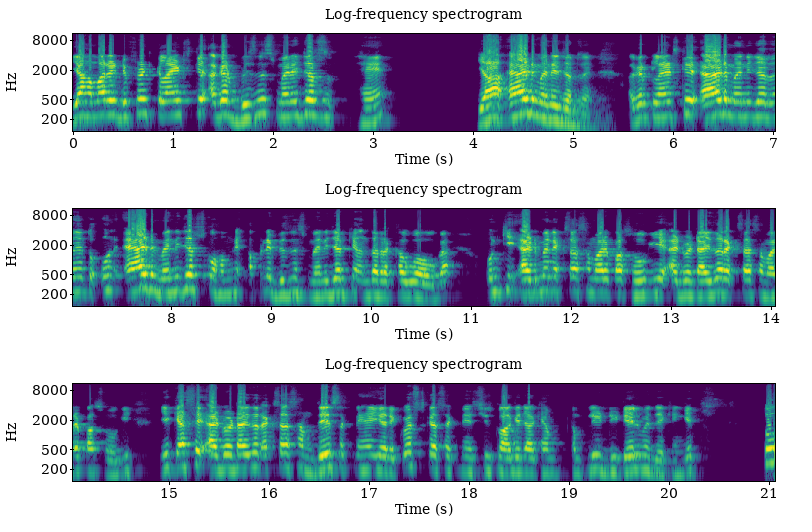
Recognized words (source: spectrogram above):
या हमारे डिफरेंट क्लाइंट्स के अगर बिज़नेस मैनेजर्स हैं, या एड मैनेजर्स हैं, अगर क्लाइंट्स के एड मैनेजर्स हैं तो उन एड मैनेजर्स को हमने अपने बिज़नेस मैनेजर के अंदर रखा हुआ होगा। उनकी एडमिन एक्सेस हमारे पास होगी एडवर्टाइजर एक्सेस हमारे पास होगी। ये कैसे एडवर्टाइजर एक्सेस हम दे सकते हैं या रिक्वेस्ट कर सकते हैं, इस चीज़ को आगे जाके हम कंप्लीट डिटेल में देखेंगे। तो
